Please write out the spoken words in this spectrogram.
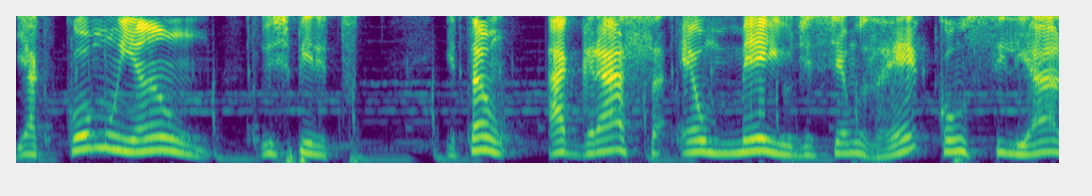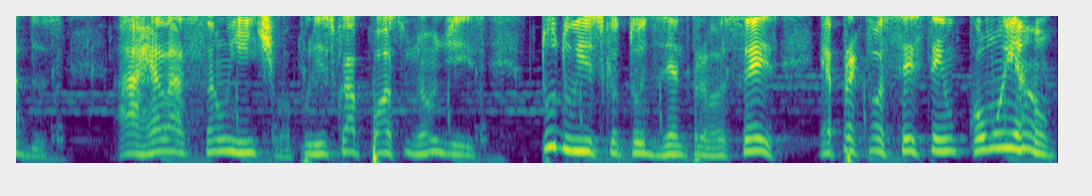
e a comunhão do Espírito. Então, a graça é o meio de sermos reconciliados à relação íntima. Por isso que o apóstolo João diz: tudo isso que eu estou dizendo para vocês é para que vocês tenham comunhão.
